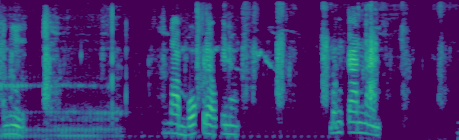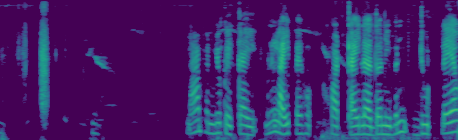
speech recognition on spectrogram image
อันนี้น้ำบกแล้วพี่น้องบิ่งการน้ำน้ำพันอยู่ไกลๆมันไหลไปหอดไกลแล้วตอนนี้มันหยุดแล้ว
